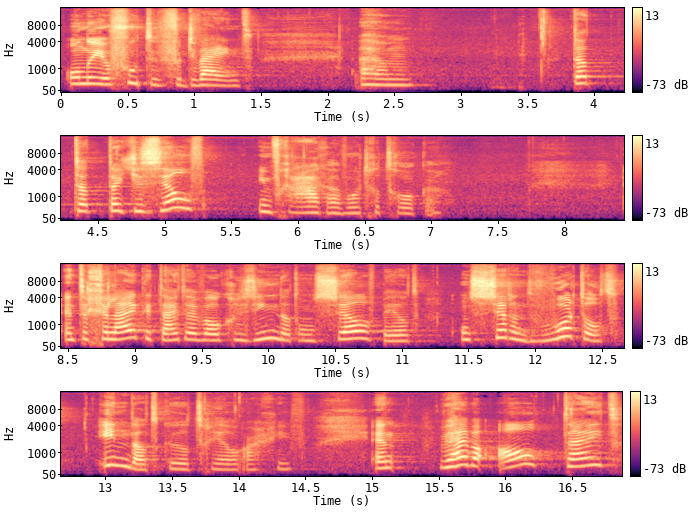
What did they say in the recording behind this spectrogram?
onder je voeten verdwijnt. Ehm, dat, dat, dat je zelf in vragen wordt getrokken. En tegelijkertijd hebben we ook gezien dat ons zelfbeeld ontzettend wortelt in dat cultureel archief. En we hebben altijd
